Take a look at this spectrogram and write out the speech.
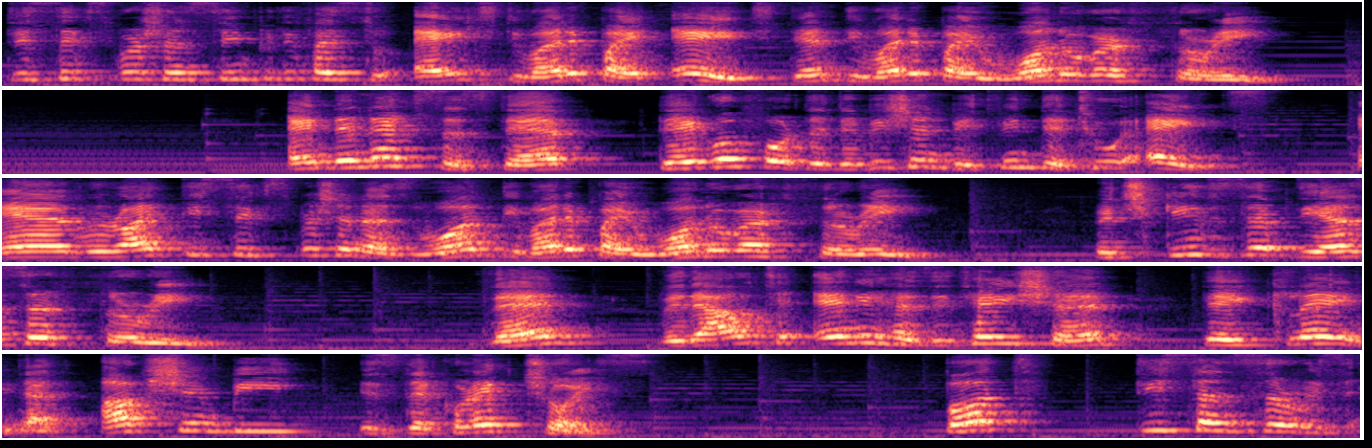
this expression simplifies to 8 divided by 8 then divided by 1 over 3. In the next step, they go for the division between the two 8's and write this expression as 1 divided by 1 over 3 which gives them the answer 3. Then, without any hesitation, they claim that option B is the correct choice. But this answer is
